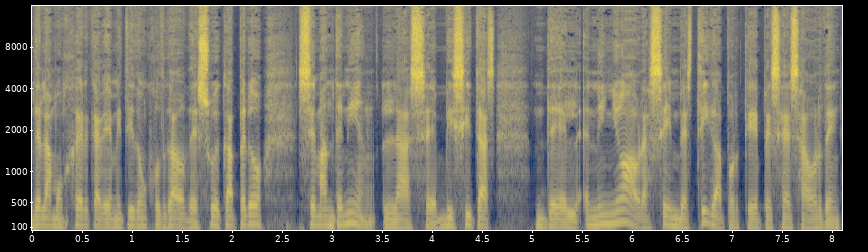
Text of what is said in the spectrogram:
de la mujer que había emitido un juzgado de Sueca, pero se mantenían las eh, visitas del niño. Ahora se investiga porque pese a esa orden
